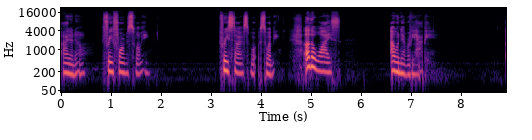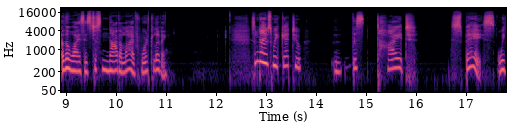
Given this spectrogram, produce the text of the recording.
I don't know, free form swimming, freestyle sw- swimming. Otherwise, I will never be happy. Otherwise, it's just not a life worth living sometimes we get to this tight space. We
